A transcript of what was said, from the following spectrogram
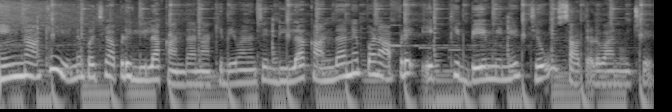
હિંગ નાખી અને પછી આપણે લીલા કાંદા નાખી દેવાના છે. લીલા કાંદાને પણ આપણે એકથી બે મિનિટ જેવું સાતડવાનું છે.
